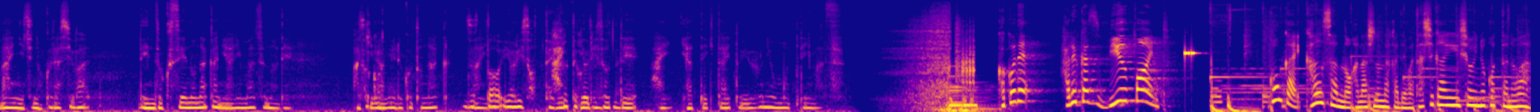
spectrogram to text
毎日の暮らしは連続性の中にありますので、諦めることなくずっと寄り添っていくってことですね。はい、寄り添ってはいやっていきたいというふうに思っています。ここで春風ビューポイント。今回菅さんのお話の中で私が印象に残ったのは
